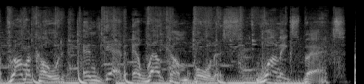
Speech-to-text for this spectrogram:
Promo code and get a welcome bonus. One 1xBet.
